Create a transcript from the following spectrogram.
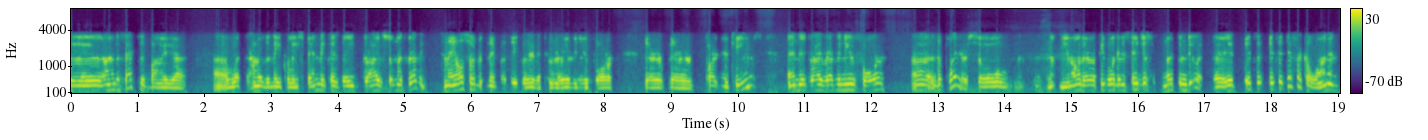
uh, aren't affected by uh, uh, what how the Maple Leafs spend because they drive so much revenue, and they also they, they drive a ton of revenue for their their partner teams, and they drive revenue for uh, the players. So, you know, there are people who are going to say, just let them do it. Uh, it it's it's a difficult one, and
